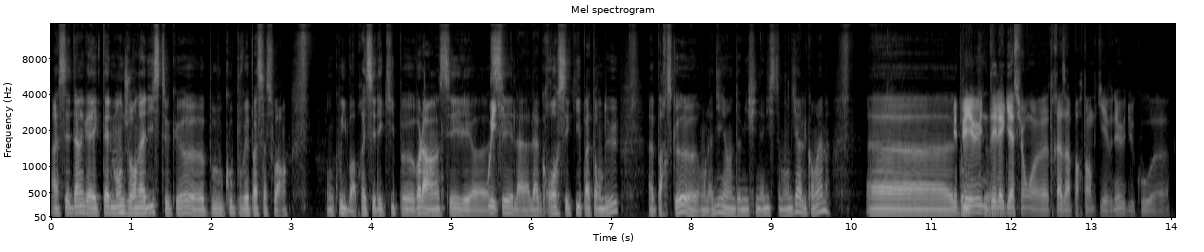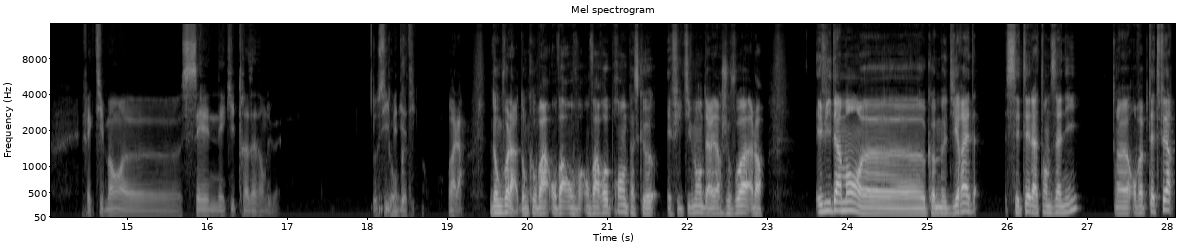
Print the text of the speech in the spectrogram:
assez dingue avec tellement de journalistes que beaucoup ne pouvaient pas s'asseoir. Hein. Donc oui, bon après c'est l'équipe, voilà, hein, c'est la, grosse équipe attendue parce que on l'a dit, demi-finaliste mondial quand même. Et puis il y a eu une délégation très importante qui est venue, du coup effectivement c'est une équipe très attendue, aussi médiatiquement. Voilà. Donc voilà, donc on va, on va, on va, reprendre parce que effectivement derrière je vois. Alors évidemment, comme dit Red, c'était la Tanzanie. Euh, on va peut-être faire,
